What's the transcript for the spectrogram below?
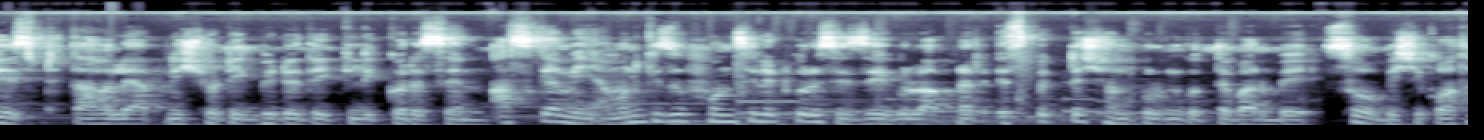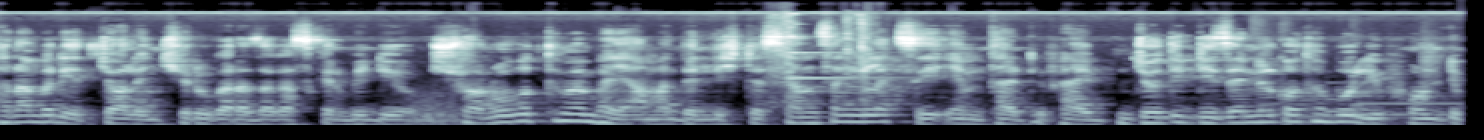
বেস্ট তাহলে আপনি সঠিক ভিডিওতে ক্লিক করেছেন। আজকে আমি এমন কিছু ফোন সিলেক্ট করেছি যেগুলো আপনার এক্সপেকটেশন পূরণ করতে পারবে। সো বেশি কথা না বাড়িয়ে চলেন শুরু করা যাক আজকের ভিডিও সর্বপ্রথমে ভাই, আমাদের লিস্টে Samsung Galaxy M thirty five যদি ডিজাইনের কথা বলি ফোনটি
